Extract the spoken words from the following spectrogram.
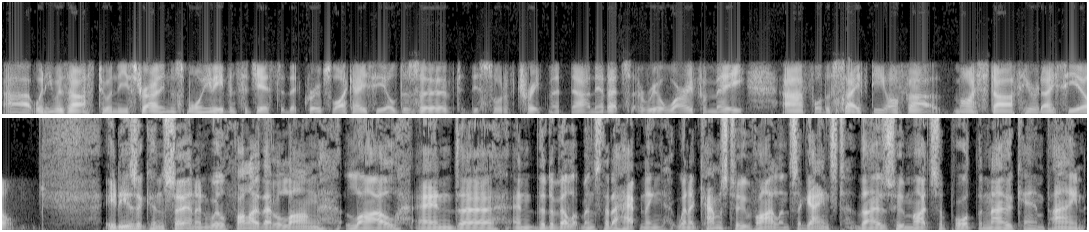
Uh, when he was asked to in the Australian this morning, and even suggested that groups like ACL deserved this sort of treatment. Uh, now, that's a real worry for me uh, for the safety of uh, my staff here at ACL. It is a concern, and we'll follow that along, Lyle, and uh, and the developments that are happening when it comes to violence against those who might support the No campaign.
